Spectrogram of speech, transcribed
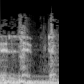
delivered.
